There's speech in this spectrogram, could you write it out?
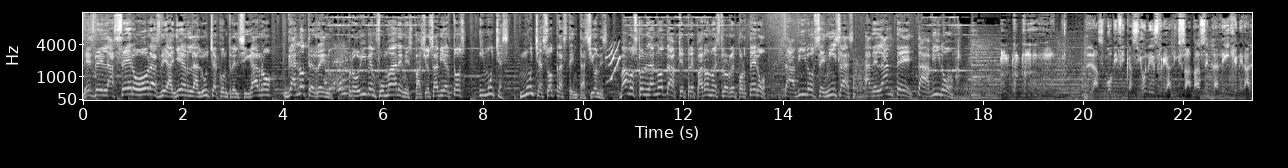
Desde las cero horas de ayer la lucha contra el cigarro ganó terreno. Prohíben fumar en espacios abiertos y muchas, muchas otras tentaciones. Vamos con la nota que preparó nuestro reportero Taviro Cenizas. Adelante, Taviro. Las modificaciones realizadas en la Ley General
